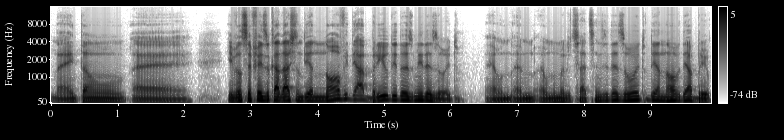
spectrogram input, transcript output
né? Então, é, e você fez o cadastro no dia 9 de abril de 2018. É o, é, é o número de 718, dia 9 de abril.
